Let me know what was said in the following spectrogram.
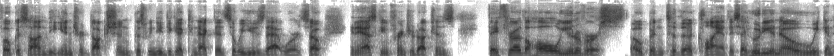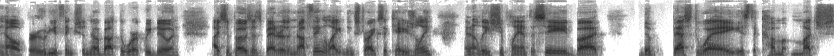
focus on the introduction because we need to get connected. So we use that word. So in asking for introductions, they throw the whole universe open to the client. They say, Who do you know who we can help? Or who do you think should know about the work we do? And I suppose it's better than nothing. Lightning strikes occasionally, and at least you plant the seed. But the best way is to come much,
